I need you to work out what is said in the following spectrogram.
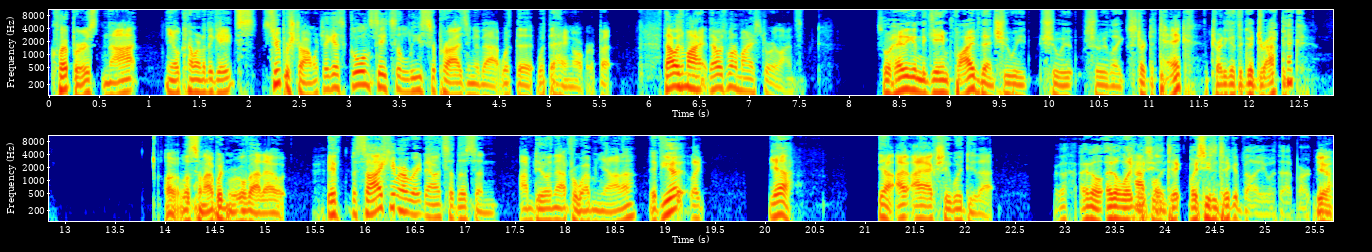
Clippers, not you know coming out of the gates super strong. Which I guess Golden State's the least surprising of that with the with the hangover. But that was my that was one of my storylines. So heading into Game Five, then should we should we should we like start to tank and try to get the good draft pick? Uh, listen, I wouldn't rule that out. If Masai came out right now and said, "Listen, I'm doing that for Wembanyama," if you like, yeah, yeah, I, I actually would do that. I don't I don't like my season, tic- my season ticket value with that, Bart. Yeah.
